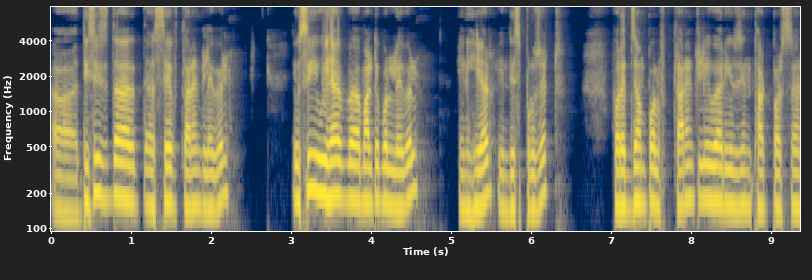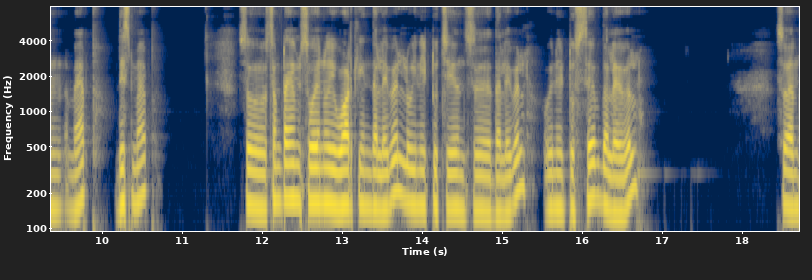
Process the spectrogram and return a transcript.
Uh, this is the, the save current level. You see we have uh, multiple level in here in this project. For example, currently we are using third person map, this map. So sometimes when we work in the level, we need to change the level. We need to save the level so i'm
